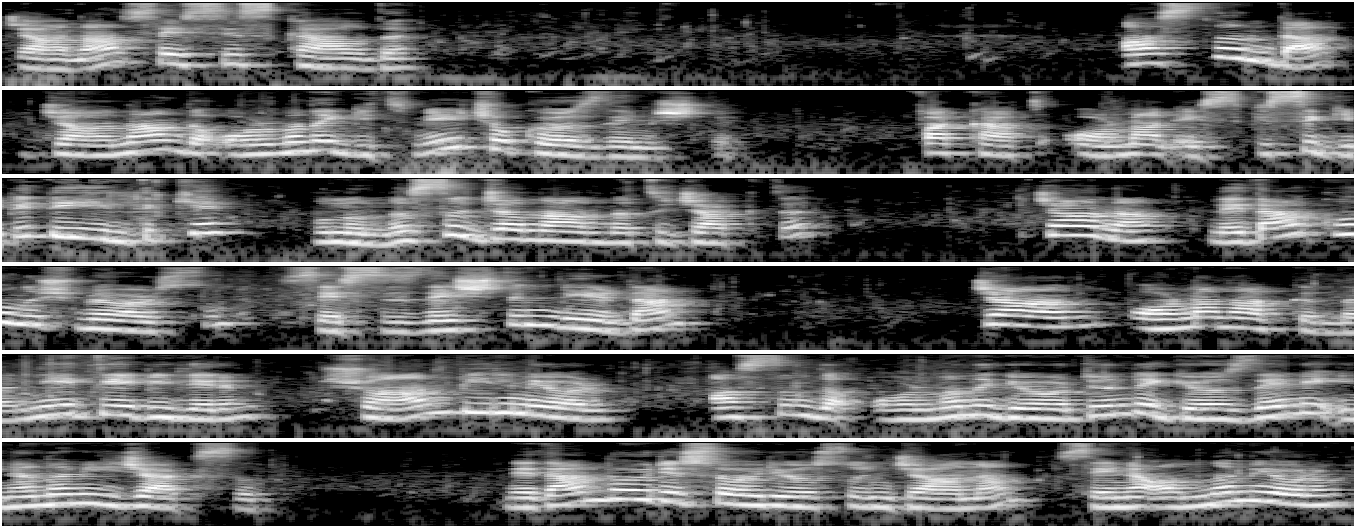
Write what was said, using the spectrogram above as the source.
Canan sessiz kaldı. Aslında Canan da ormana gitmeyi çok özlemişti. Fakat orman eskisi gibi değildi ki bunu nasıl Can'a anlatacaktı? Canan neden konuşmuyorsun? Sessizleştim birden. Can, orman hakkında ne diyebilirim? Şu an bilmiyorum. Aslında ormanı gördüğünde gözlerine inanamayacaksın. Neden böyle söylüyorsun Canan? Seni anlamıyorum.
